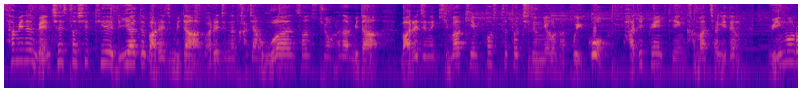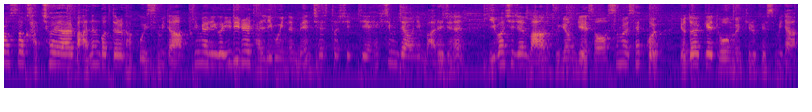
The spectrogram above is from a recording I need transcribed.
3위는 맨체스터 시티의 리야드 마레즈입니다. 마레즈는 가장 우아한 선수 중 하나입니다. 마레즈는 기막힌 first touch 능력을 갖고 있고 body feinting, 감아차기 등 winger로서 갖춰야 할 많은 것들을 갖고 있습니다. 프리미어리그 1위를 달리고 있는 맨체스터 시티의 핵심 자원인 마레즈는 이번 시즌 42경기에서 23골, 8개 도움을 기록했습니다.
